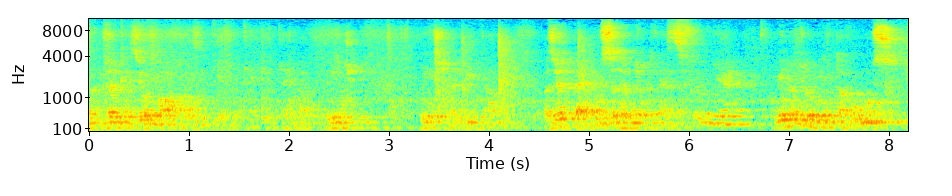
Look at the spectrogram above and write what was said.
börtön, ez jobban hangzik nincs, nincs vita. Az 5 per 25-öt vesz föl, mi nagyobb, mint a 20,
